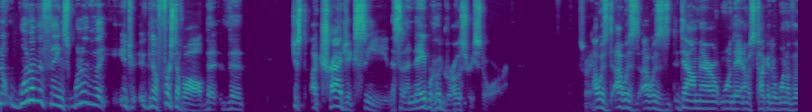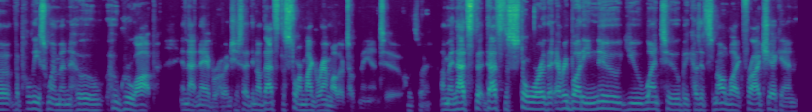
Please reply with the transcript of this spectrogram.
know, one of the things, one of the you know, first of all, the the just a tragic scene. This is a neighborhood grocery store. That's right. I was I was I was down there one day and I was talking to one of the the police women who who grew up in that neighborhood. And she said, you know, that's the store my grandmother took me into. That's right. I mean, that's the that's the store that everybody knew you went to because it smelled like fried chicken,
